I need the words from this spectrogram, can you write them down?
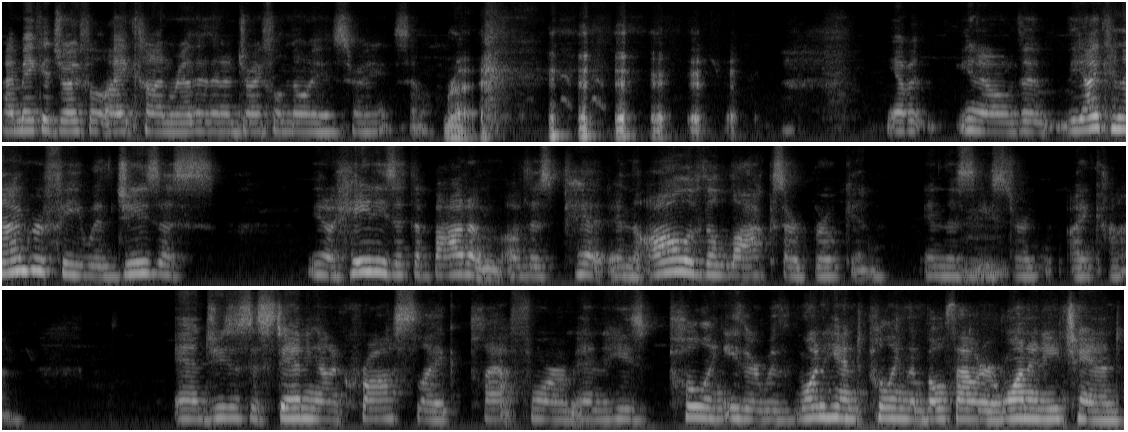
I make a joyful icon rather than a joyful noise, right? So Right. yeah, but you know, the the iconography with Jesus, you know, Hades at the bottom of this pit, and all of the locks are broken in this Mm. Eastern icon. And Jesus is standing on a cross like platform, and he's pulling either with one hand, pulling them both out, or one in each hand,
